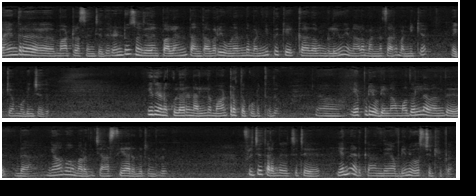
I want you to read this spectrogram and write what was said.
பயங்கர மாற்றம் செஞ்சது. ரெண்டும் செஞ்சதன் பலன் தன் தவறை உணர்ந்த மன்னிப்பு கேட்காதவங்களையும் என்னால் மன்னசார மன்னிக்க வைக்க முடிஞ்சது. இது எனக்குள்ளார நல்ல மாற்றத்தை கொடுத்தது. எப்படி அப்படின்னா முதல்ல வந்து இந்த ஞாபகம் மறதி ஜாஸ்தியாக இருந்துட்டு இருந்தது. ஃப்ரிட்ஜை திறந்து வச்சுட்டு என்ன எடுக்க வந்தேன்? அப்படின்னு யோசிச்சுட்டு இருப்பேன்.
